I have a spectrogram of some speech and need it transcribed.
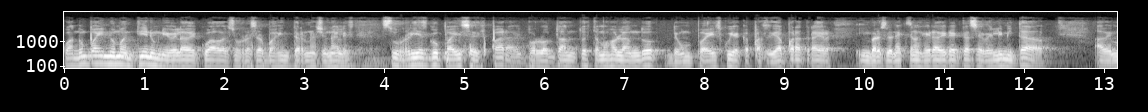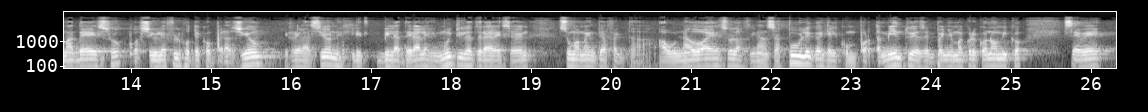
Cuando un país no mantiene un nivel adecuado de sus reservas internacionales, su riesgo país se dispara y por lo tanto estamos hablando de un país cuya capacidad para atraer inversión extranjera directa se ve limitada. Además de eso, posibles flujos de cooperación y relaciones bilaterales y multilaterales se ven sumamente afectadas. Aunado a eso, las finanzas públicas y el comportamiento y desempeño macroeconómico se ve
